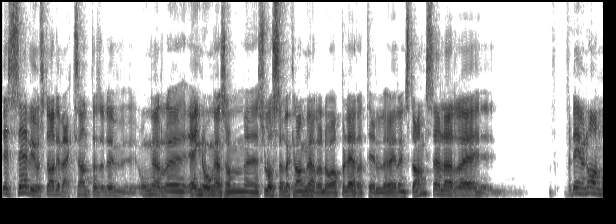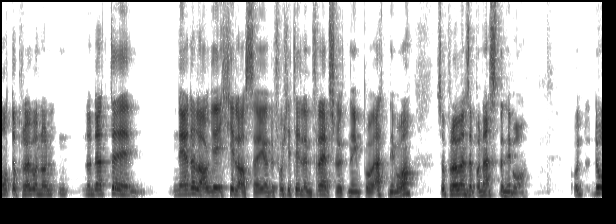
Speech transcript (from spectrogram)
det, ser vi jo stadig vekk. sant? Altså det unger, eh, Egne unger som eh, slåss eller krangler og da appellerer til høyere instans, eller eh, For det er jo en annen måte å prøve når, når dette nederlaget ikke lar seg at Du får ikke til en fredsslutning på ett nivå, så prøver en seg på neste nivå. Og da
